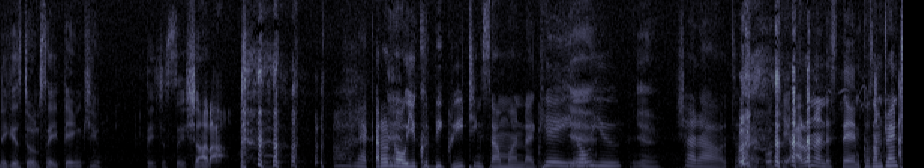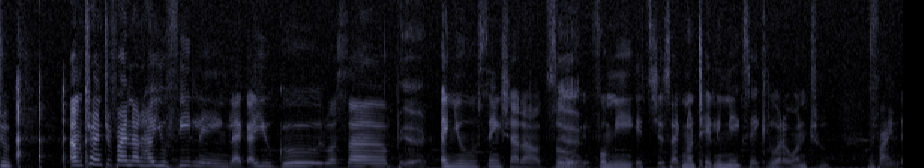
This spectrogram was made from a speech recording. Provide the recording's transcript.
Niggas don't say thank you. They just say shout out. Oh, like I don't And- know. You could be greeting someone like, "Hey, how are you?" yeah. Shout out. I'm like, okay, I don't understand because I'm trying to, I'm trying to find out how you feeling. Like, are you good? What's up? Yeah. And you saying shout out. So Yeah. for me, it's just like not telling me exactly what I want to find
